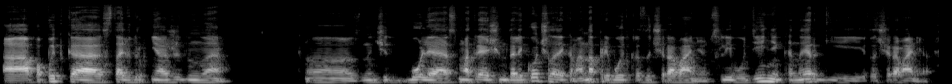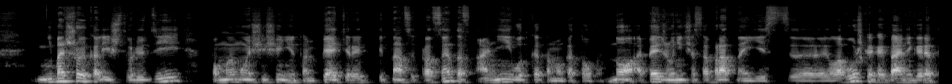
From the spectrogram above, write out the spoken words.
А попытка стать вдруг неожиданно значит, более смотрящим далеко человеком, она приводит к разочарованию, сливу денег, энергии и разочарованию. Небольшое количество людей, по моему ощущению, там 5-15%, они вот к этому готовы. Но, опять же, у них сейчас обратная есть э, ловушка, когда они говорят,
